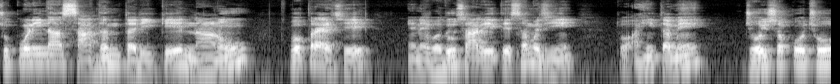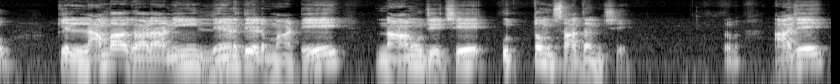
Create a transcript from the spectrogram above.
ચૂકવણીના સાધન તરીકે નાણું વપરાય છે. એને વધુ સારી રીતે સમજીએ તો અહીં તમે જોઈ શકો છો કે લાંબા ગાળાની લેણદેણ માટે નાણું જે છે ઉત્તમ સાધન છે. બરાબર? આજે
